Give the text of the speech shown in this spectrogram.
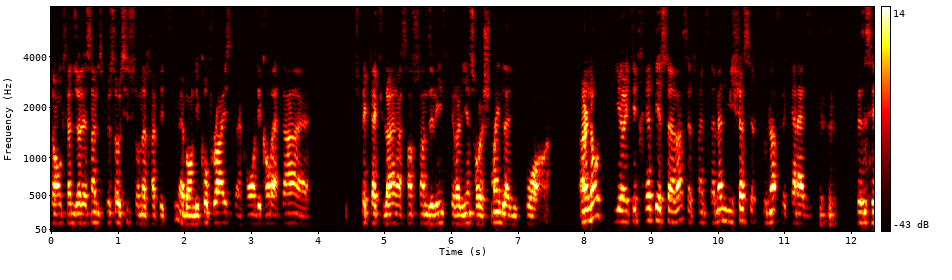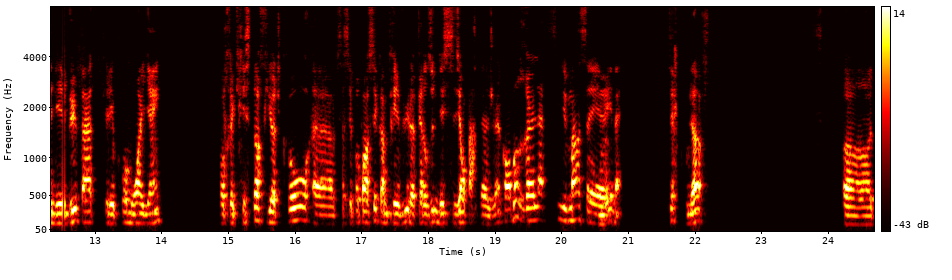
donc, ça nous a laissé un petit peu ça aussi sur notre appétit. Mais bon, Nico Price, c'est un des combattants euh, spectaculaires à 170 livres qui revient sur le chemin de la victoire. Un autre qui a été très décevant cette fin de semaine, Misha Sirkunov, le Canadien. Il faisait ses débuts, Pat, chez les poids moyens. Contre Christophe Yotko, euh, ça ne s'est pas passé comme prévu. Il a perdu une décision partagée. Un combat relativement serré, mais Sirkunov euh,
